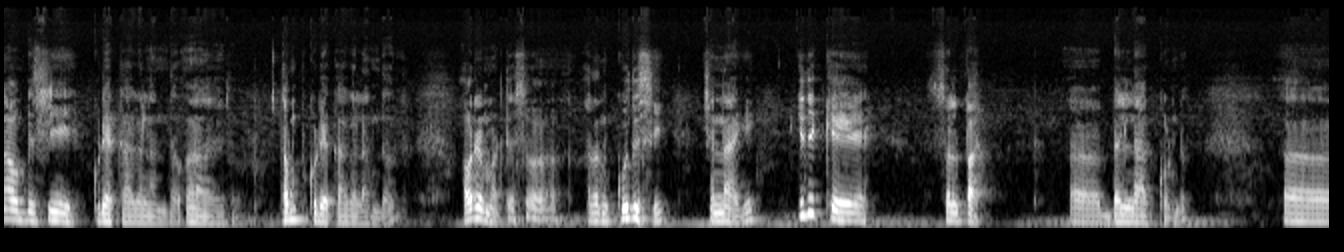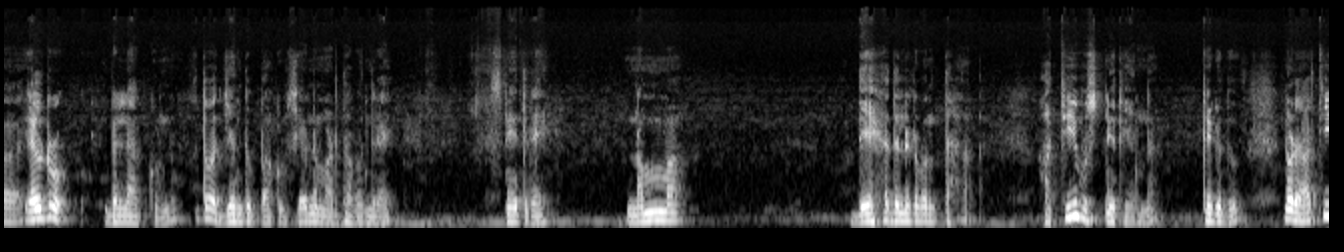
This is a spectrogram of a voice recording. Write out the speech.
ನಾವು ಬಿಸಿ ಕುಡಿಯೋಕ್ಕಾಗಲ್ಲ ಅಂದ ಇದು ತಂಪು ಕುಡಿಯೋಕ್ಕಾಗಲ್ಲ ಅಂದವ್ರು ಅವ್ರೇನು ಮಾಡ್ತಾರೆ, ಸೊ ಅದನ್ನು ಕುದಿಸಿ ಚೆನ್ನಾಗಿ ಇದಕ್ಕೆ ಸ್ವಲ್ಪ ಬೆಲ್ಲ ಹಾಕ್ಕೊಂಡು ಎಲ್ಲರೂ ಬೆಲ್ಲ ಹಾಕ್ಕೊಂಡು ಅಥವಾ ಜೇನುತುಪ್ಪ ಹಾಕ್ಕೊಂಡು ಸೇವನೆ ಮಾಡ್ತಾ ಬಂದರೆ ಸ್ನೇಹಿತರೆ, ನಮ್ಮ ದೇಹದಲ್ಲಿರುವಂತಹ ಅತಿ ಉಷ್ಣತೆಯನ್ನು ತೆಗೆದು, ನೋಡಿ ಅತಿ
